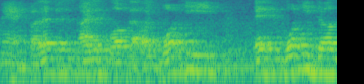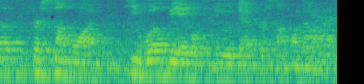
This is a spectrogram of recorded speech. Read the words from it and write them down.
Man, but that just I just love that. Like what he it, what he does for someone, he will be able to do again for someone else.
